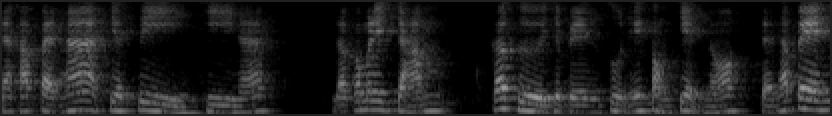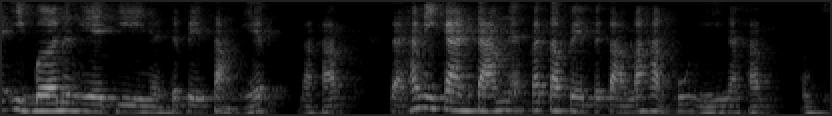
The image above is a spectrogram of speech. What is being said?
นะครับ 8574T นะ แล้วก็ไม่ได้จัมป์ก็คือจะเป็นสูตร x27 เนาะแต่ถ้าเป็นอีกเบอร์หนึ่ง AT เนี่ยจะเป็น 3F นะครับ แต่ถ้ามีการจัมป์เนี่ยก็จะเป็นไปตามรหัสพวกนี้นะครับ โอเค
